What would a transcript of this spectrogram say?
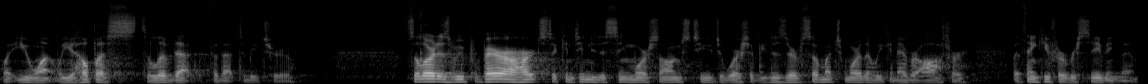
what you want. Will you help us to live that, for that to be true? So, Lord, as we prepare our hearts to continue to sing more songs to you, to worship, you deserve so much more than we can ever offer. But thank you for receiving them.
